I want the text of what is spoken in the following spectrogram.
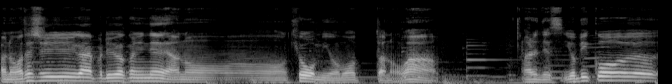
あの私がやっぱり留学にねあの興味を持ったのはあれです。予備校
